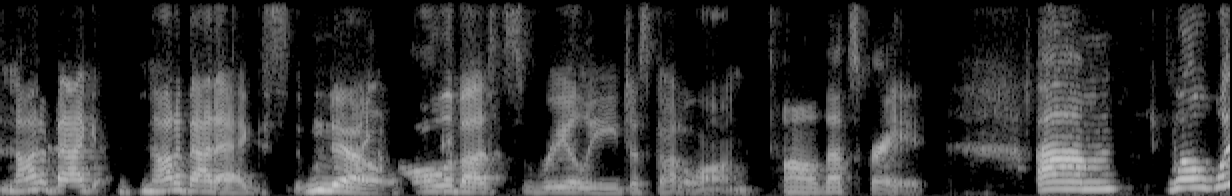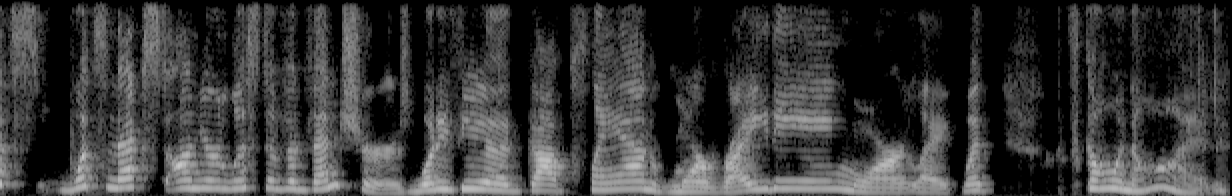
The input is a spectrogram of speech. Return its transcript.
Not a bag, not a bad eggs. No. Like all of us really just got along. Oh, that's great. Um, well, what's what's next on your list of adventures? What have you got planned? More writing, more like what what's going on?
